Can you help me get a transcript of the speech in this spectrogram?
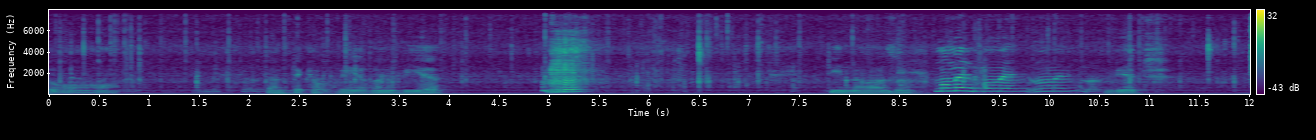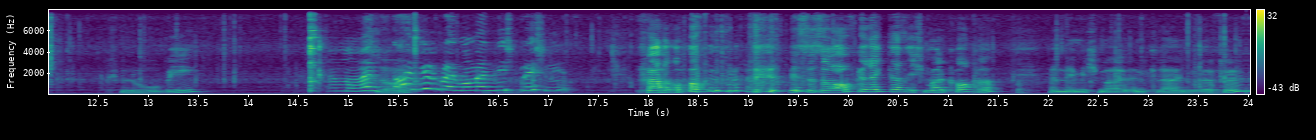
So. Dann dekorieren wir die Nase Moment, Moment, Moment. wird Knobi. Moment, So. nein, wir- Moment, nicht sprechen jetzt. Warum? Bist du so aufgeregt, dass ich mal koche? Dann nehme ich mal einen kleinen Löffel.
